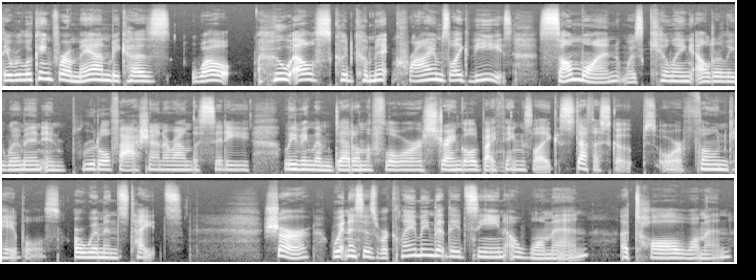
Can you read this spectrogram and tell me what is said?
They were looking for a man because, well, who else could commit crimes like these? Someone was killing elderly women in brutal fashion around the city, leaving them dead on the floor, strangled by things like stethoscopes or phone cables or women's tights. Sure, witnesses were claiming that they'd seen a woman, a tall woman,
